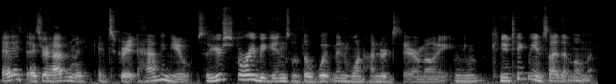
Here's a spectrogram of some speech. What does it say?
Hey, thanks for having me. It's great having you. So, your story begins with the Whitman 100 ceremony. Can you take me inside that moment?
